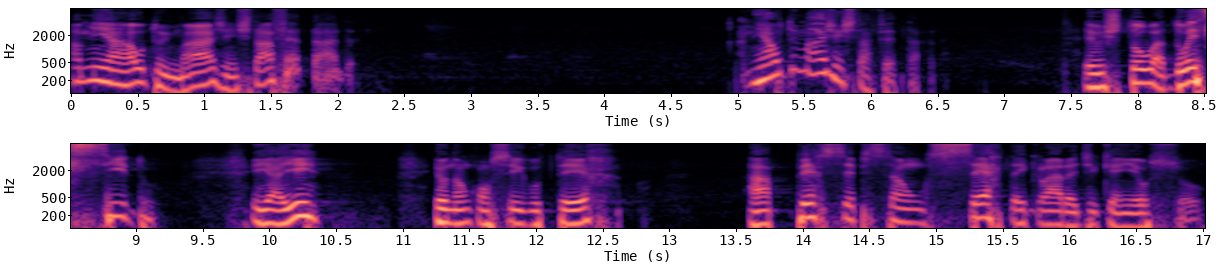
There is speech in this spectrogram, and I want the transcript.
A minha autoimagem está afetada. A minha autoimagem está afetada. Eu estou adoecido. E aí, eu não consigo ter a percepção certa e clara de quem eu sou.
